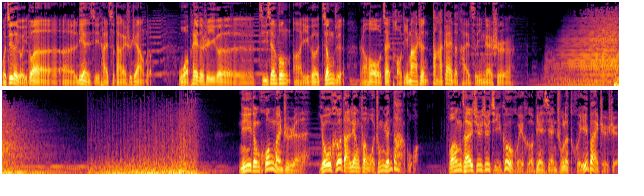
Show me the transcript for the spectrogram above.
我记得有一段呃练习台词，大概是这样的：我配的是一个急先锋啊，一个将军，然后在讨敌骂阵，大概的台词应该是：你等荒蛮之人，有何胆量犯我中原大国？方才区区几个回合，便显出了颓败之势，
